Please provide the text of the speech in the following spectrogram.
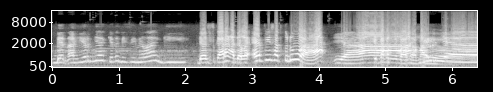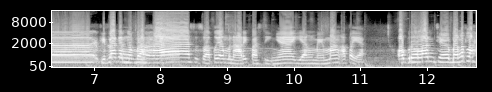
dan akhirnya kita di sini lagi. Dan sekarang adalah episode kedua. Iya Kita akan ngebahas apa, akhirnya Kita akan kedua. ngebahas sesuatu yang menarik pastinya Yang memang apa ya Obrolan cewek banget lah.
